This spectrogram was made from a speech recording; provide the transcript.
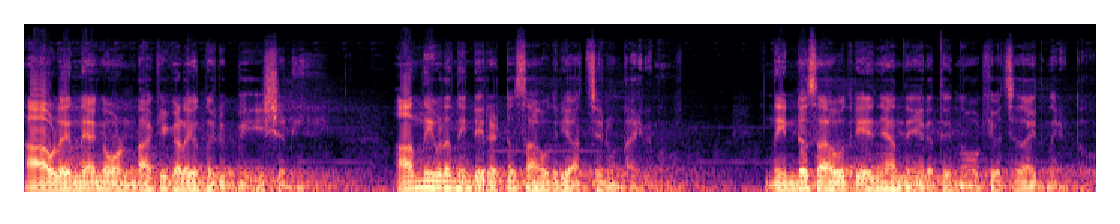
അവൾ എന്നെ അങ്ങ് ഉണ്ടാക്കി കളയുന്നൊരു ഭീഷണി. അന്ന് ഇവിടെ നിന്റെ ഇരട്ട സഹോദരി അച്ഛനുണ്ടായിരുന്നു. നിന്റെ സഹോദരിയെ ഞാൻ നേരത്തെ നോക്കി വെച്ചതായിരുന്നു കേട്ടോ.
